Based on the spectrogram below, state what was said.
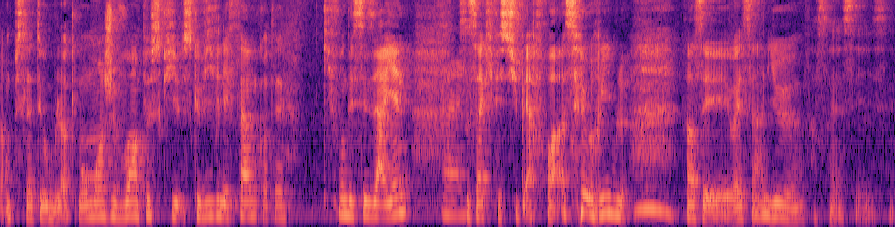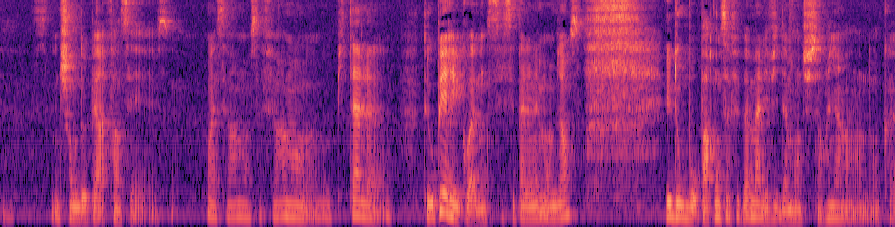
en plus là t'es au bloc. Bon, au moins je vois un peu ce, qui- ce que vivent les femmes quand elles, qui font des césariennes. Ouais. C'est ça qui fait super froid, c'est horrible. Enfin c'est ouais, c'est un lieu, enfin c'est- une chambre d'opéra. Enfin c'est ouais c'est vraiment ça fait vraiment euh, hôpital. euh, T'es opéré quoi, donc c'est pas la même ambiance. Et donc, bon, par contre, ça fait pas mal, évidemment, tu sens rien. hein. donc, euh,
